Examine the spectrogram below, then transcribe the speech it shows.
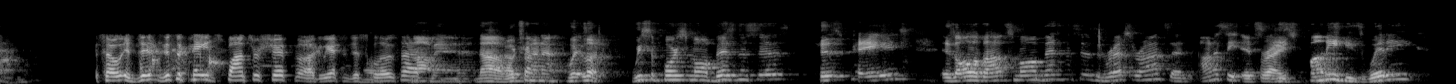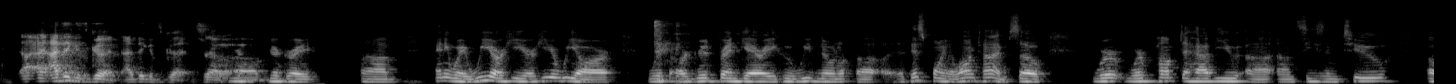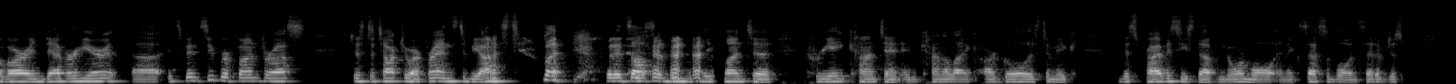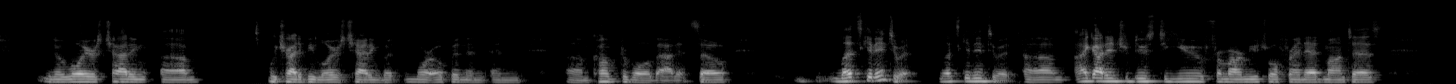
so is this, is this a paid sponsorship? Uh, do we have to disclose that? Nah, man. Nah, we're trying to wait. Look, we support small businesses. His page is all about small businesses and restaurants. And honestly, it's Right. he's funny. He's witty. I, I think it's good. I think it's good. So You're, um, you're great. Um, anyway, we are here. Here we are with our good friend Gary, who we've known uh, at this point a long time. So we're we're pumped to have you uh, on season two of our endeavor here. Uh, it's been super fun for us just to talk to our friends, to be honest. but Yeah. but it's also been really fun to create content and kind of like our goal is to make this privacy stuff normal and accessible instead of just you know lawyers chatting. Um, we try to be lawyers chatting, but more open and and um, comfortable about it. So let's get into it. Let's get into it. Um, I got introduced to you from our mutual friend Ed Montez,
